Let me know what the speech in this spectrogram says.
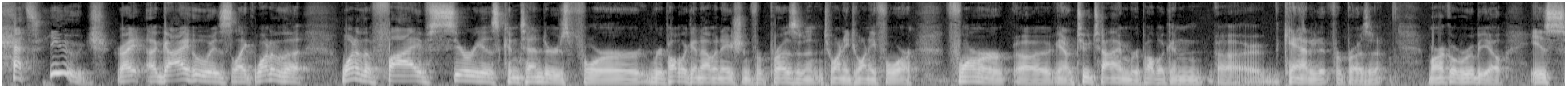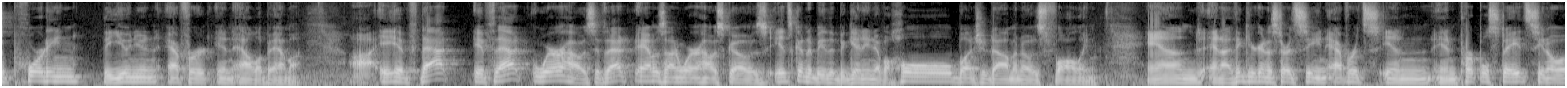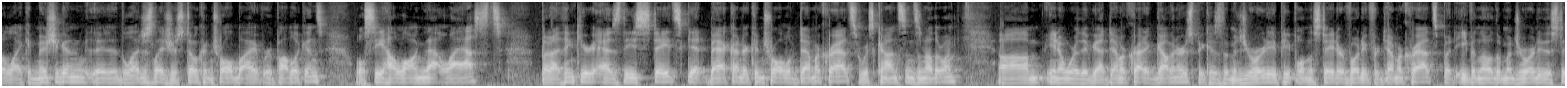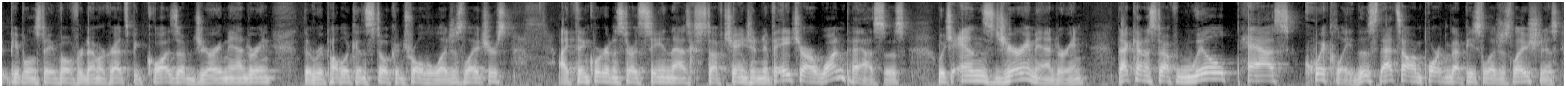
that's huge, right? A guy who is like one of the one of the five serious contenders for Republican nomination for president in 2024, former uh, you know two-time Republican uh, candidate for president, Marco Rubio, is supporting the union effort in Alabama. Uh, if that if that warehouse, if that Amazon warehouse goes, it's going to be the beginning of a whole bunch of dominoes falling. And and I think you're going to start seeing efforts in in purple states, you know, like in Michigan, the, the legislature is still controlled by Republicans. We'll see how long that lasts. But I think as these states get back under control of Democrats, Wisconsin's another one, um, you know, where they've got Democratic governors because the majority of people in the state are voting for Democrats. But even though the majority of the st- people in the state vote for Democrats because of gerrymandering, the Republicans still control the legislatures. I think we're going to start seeing that stuff change. And if H.R. 1 passes, which ends gerrymandering, that kind of stuff will pass quickly. This, that's how important that piece of legislation is.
